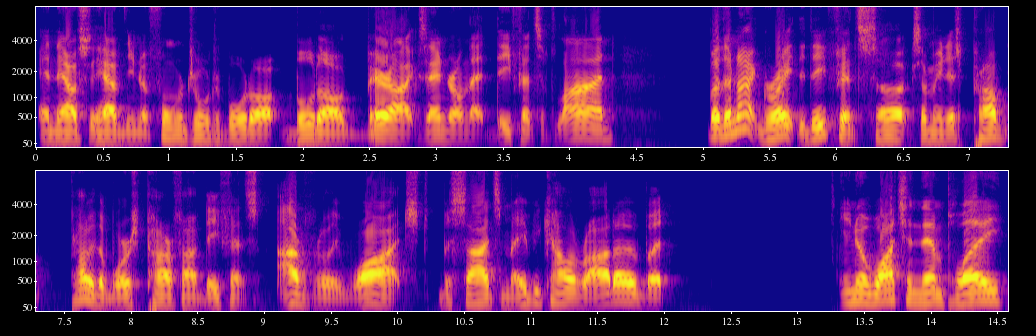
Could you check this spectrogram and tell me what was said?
and they obviously have, you know, former Georgia Bulldog, Bulldog Bear Alexander on that defensive line but they're not great. The defense sucks. I mean, it's prob- probably the worst Power Five defense I've really watched, besides maybe Colorado. But you know, watching them play,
